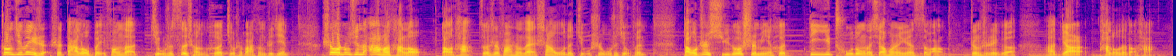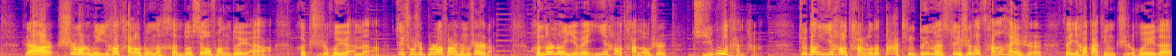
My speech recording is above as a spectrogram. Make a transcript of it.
撞击位置是大楼北方的九十四层和九十八层之间。世贸中心的二号塔楼倒塌，则是发生在上午的九时五十九分，导致许多市民和第一出动的消防人员死亡。正是这个啊，第二塔楼的倒塌。然而，世贸中心一号塔楼中的很多消防队员啊和指挥员们啊，最初是不知道发生什么事儿的。很多人都以为一号塔楼是局部坍塌。就当一号塔楼的大厅堆满碎石和残骸时，在一号大厅指挥的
